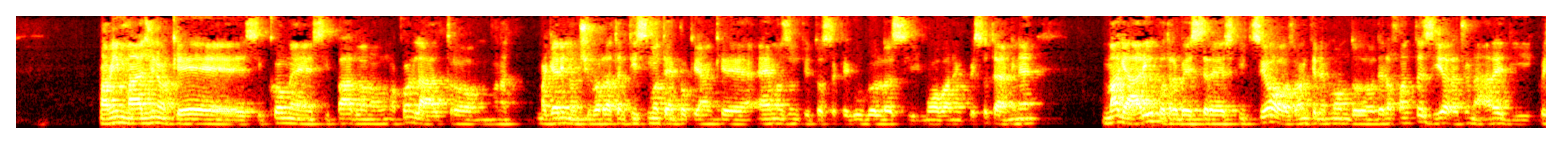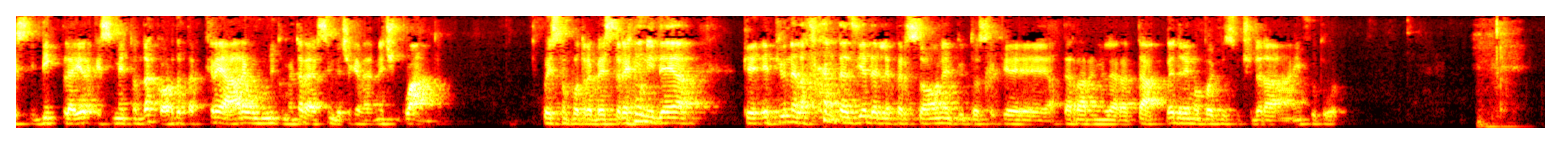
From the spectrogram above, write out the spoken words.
ma mi immagino che siccome si parlano uno con l'altro, magari non ci vorrà tantissimo tempo che anche Amazon piuttosto che Google si muovano in questo termine. Magari potrebbe essere sfizioso anche nel mondo della fantasia ragionare di questi big player che si mettono d'accordo per creare un unico metaverso invece che averne 50. Questo potrebbe essere un'idea che è più nella fantasia delle persone piuttosto che atterrare nella realtà. Vedremo poi cosa succederà in futuro.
